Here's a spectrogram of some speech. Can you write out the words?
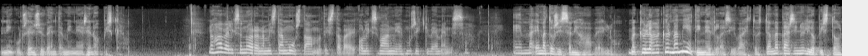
niin kuin sen syventäminen ja sen opiskelu. No haaveiliko nuorena mistään muusta ammatista vai oliko se vaan niin, että musiikki vei mennessä? En mä, en mä tosissani haaveillut. Mä, kyllä, mä, kyllä mä mietin erilaisia vaihtoehtoja. Mä pääsin yliopistoon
